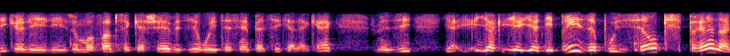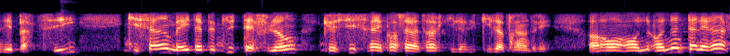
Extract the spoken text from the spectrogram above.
dit que les, homophobes se cachaient, veut dire où il était sympathique à la CAQ. Je me dis, il y a, des prises de position qui se prennent dans les partis qui semblent être un peu plus teflon que si ce serait un conservateur qui le, prendrait. On, on, a une tolérance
